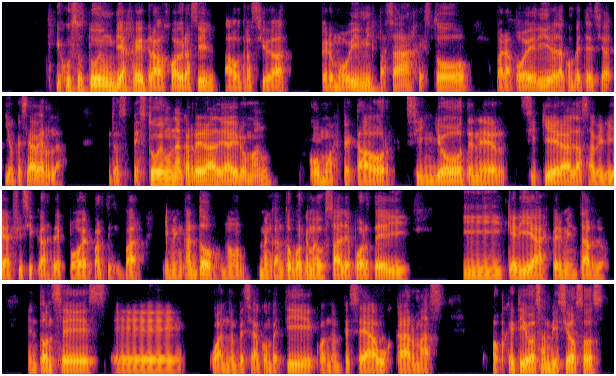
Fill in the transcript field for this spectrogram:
y justo tuve un viaje de trabajo a Brasil, a otra ciudad, pero moví mis pasajes, todo, para poder ir a la competencia y aunque sea verla. Entonces estuve en una carrera de Ironman como espectador sin yo tener siquiera las habilidades físicas de poder participar y me encantó, ¿no? Me encantó porque me gustaba el deporte y, y quería experimentarlo. Entonces, eh, cuando empecé a competir, cuando empecé a buscar más objetivos ambiciosos,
